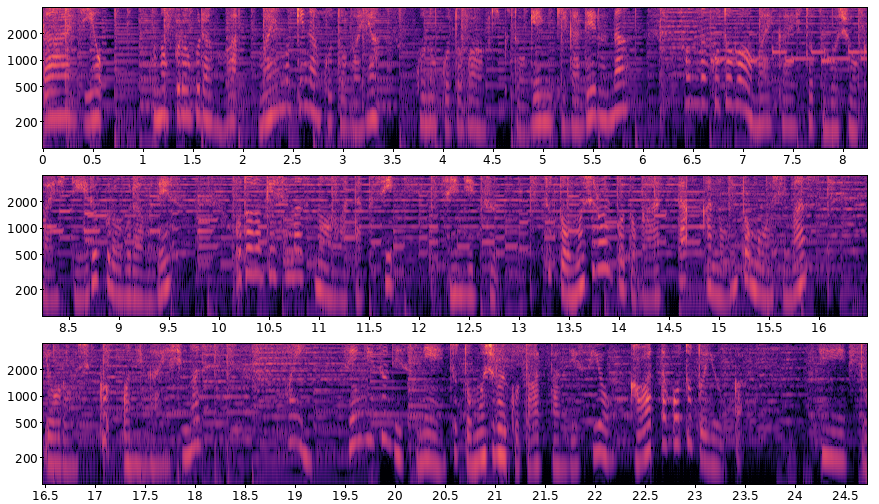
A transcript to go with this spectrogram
ラジオ。このプログラムは前向きな言葉やこの言葉を聞くと元気が出るな。そんな言葉を毎回一つご紹介しているプログラムです。お届けしますのは私先日ちょっと面白いことがあったカノンと申します。よろしくお願いします。はい。先日ですねちょっと面白いことあったんですよ。変わったことというか。えっ、ー、と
